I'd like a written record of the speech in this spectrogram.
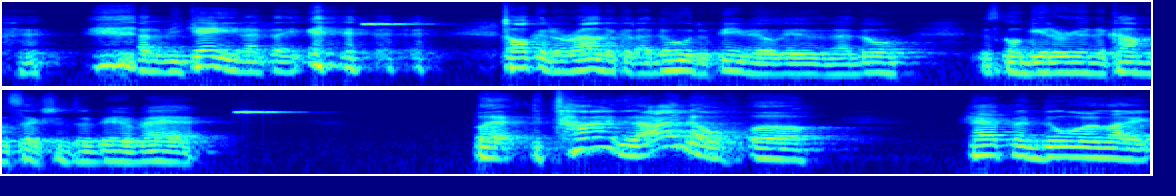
trying to be Caine, I think. Talking around it because I know who the female is and I know it's going to get her in the comment sections and being mad. But the time that I know, uh, happened during like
